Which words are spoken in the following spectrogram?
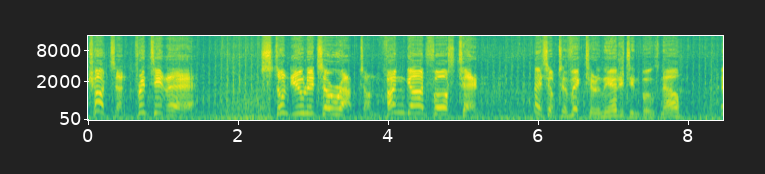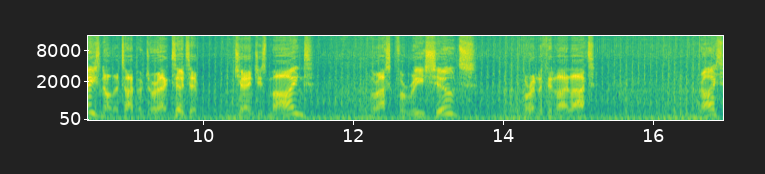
Cut and print it there. Stunt units are wrapped on Vanguard Force 10. It's up to Victor in the editing booth now. He's not the type of director to change his mind, or ask for reshoots, or anything like that. Right?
